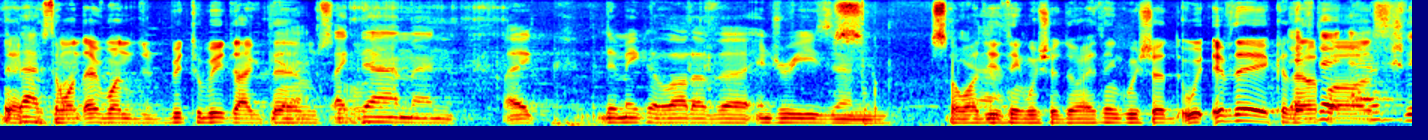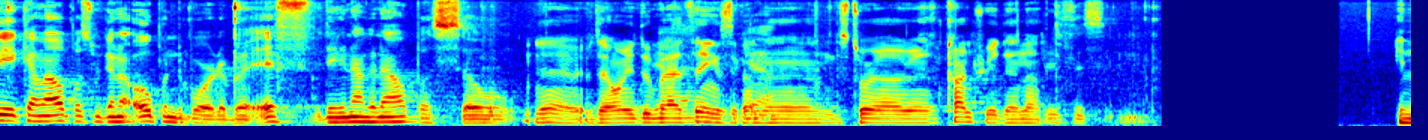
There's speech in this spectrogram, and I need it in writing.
the yeah, bad 'cause they want everyone to be, to be like Yeah, them. So. like them, and like they make a lot of uh, injuries and. So what do you Yeah. think we should do? I think we should, we, if they could If help they us, actually can help us, we're gonna open the border. But if they're not gonna help us, so yeah, if they only do bad Yeah, things, they're yeah. gonna destroy our uh, country. They're not. there's this. In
